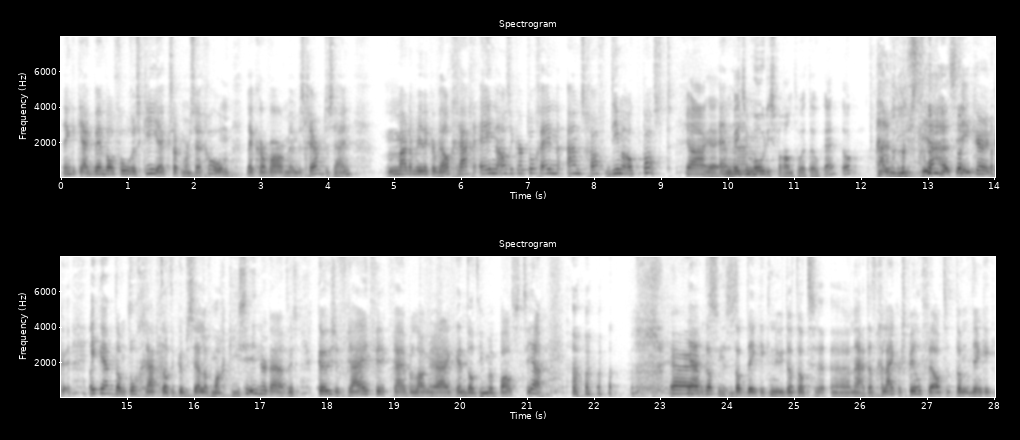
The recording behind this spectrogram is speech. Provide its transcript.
denk ik, ja, ik ben wel voor een skiek, zou ik maar zeggen, om lekker warm en beschermd te zijn. Maar dan wil ik er wel graag één, als ik er toch één aanschaf, die me ook past. Ja, ja, en, een beetje ehm, modisch verantwoord ook, hè? Toch? Het liefst, ja, zeker. Ik heb dan toch graag dat ik hem zelf mag kiezen, inderdaad. Dus keuzevrijheid vind ik vrij belangrijk en dat hij me past, ja. Ja, ja dat, dat denk ik nu, dat dat, uh, nou, dat gelijker speelveld, dan denk ik,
